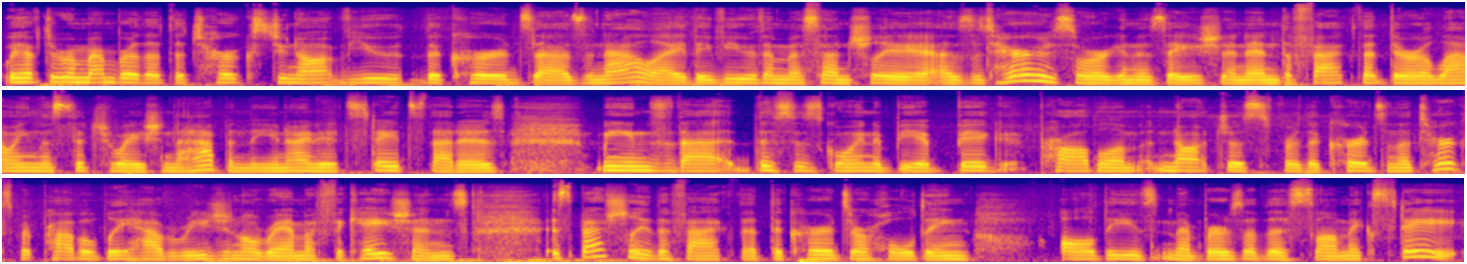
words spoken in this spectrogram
we have to remember that the Turks do not view the Kurds as an ally. They view them essentially as a terrorist organization. And the fact that they're allowing this situation to happen, the United States, that is, means that this is going to be a big problem, not just for the Kurds and the Turks, but probably have regional ramifications, especially the fact that the Kurds are holding all these members of the Islamic State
